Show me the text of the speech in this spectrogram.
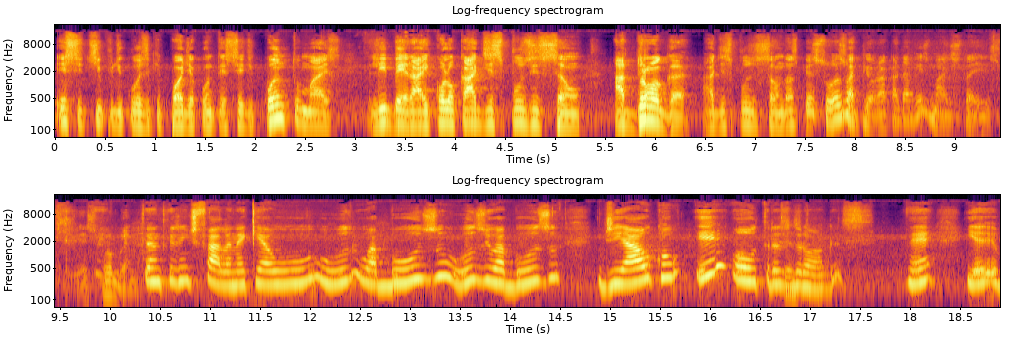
esse tipo de coisa que pode acontecer de quanto mais liberar e colocar à disposição a droga à disposição das pessoas, vai piorar cada vez mais daí, esse, esse problema. Tanto que a gente fala, né, que é o, o, o abuso, o uso e o abuso de álcool e outras drogas, né? E eu-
